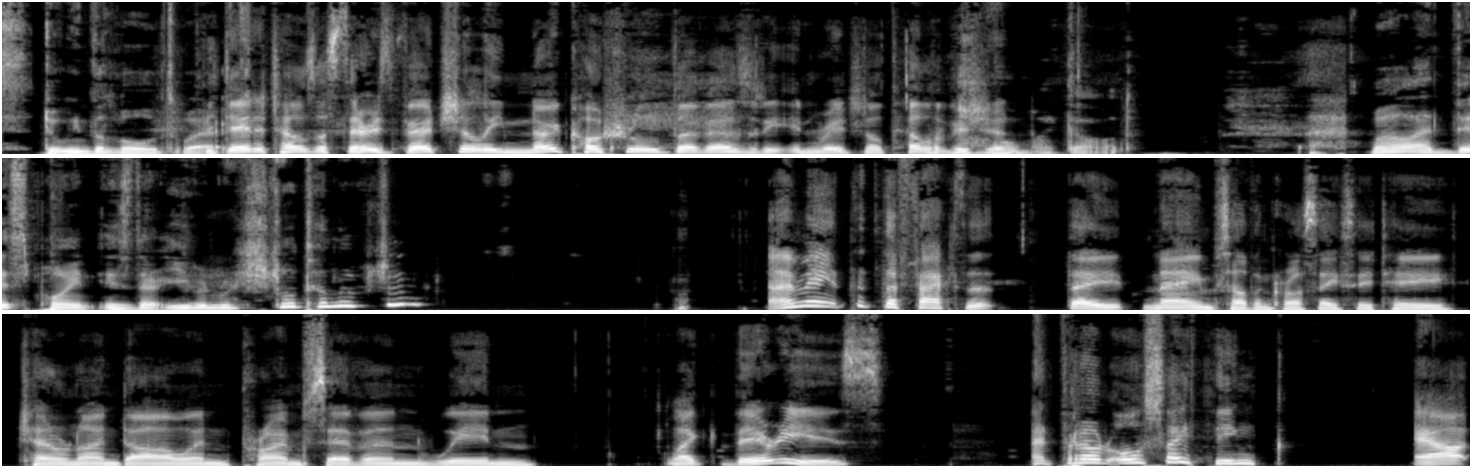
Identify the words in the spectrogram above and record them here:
doing the Lord's work. The data tells us there is virtually no cultural diversity in regional television. Oh my god. Well, at this point, is there even regional television? I mean, the, the fact that they name Southern Cross ACT, Channel 9 Darwin, Prime 7, Win, like there is. But I would also think out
